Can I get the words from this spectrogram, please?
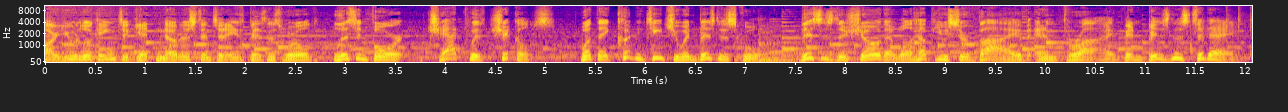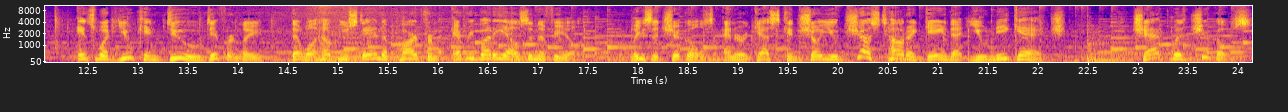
Are you looking to get noticed in today's business world? Listen for Chat with Chickles what they couldn't teach you in business school. This is the show that will help you survive and thrive in business today. It's what you can do differently that will help you stand apart from everybody else in the field. Lisa Chickles and her guests can show you just how to gain that unique edge. Chat with Chickles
